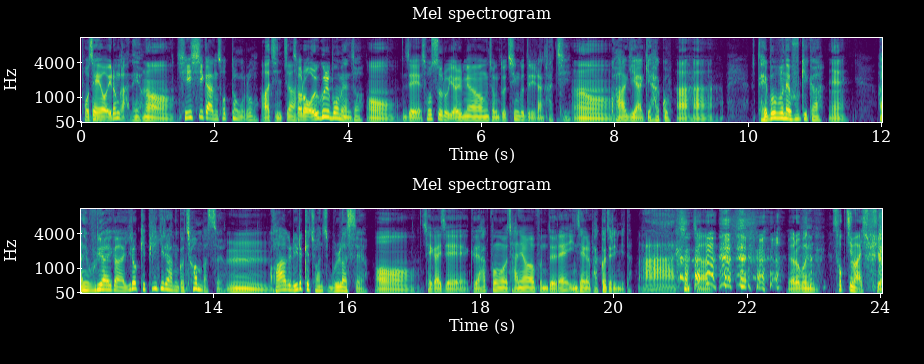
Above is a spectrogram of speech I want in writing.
보세요 이런 거 안 해요. 어. 실시간 소통으로 아 진짜. 서로 얼굴 보면서 어. 이제 소수로 10명 정도 친구들이랑 같이 어. 과학 이야기하고 아하. 대부분의 후기가 예. 아니 우리 아이가 이렇게 필기를 하는 건 처음 봤어요. 음. 과학을 이렇게 좋아하는지 몰랐어요. 어. 제가 이제 그 학부모 자녀분들의 인생을 바꿔드립니다. 아, 진짜. 여러분, 속지 마십시오.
